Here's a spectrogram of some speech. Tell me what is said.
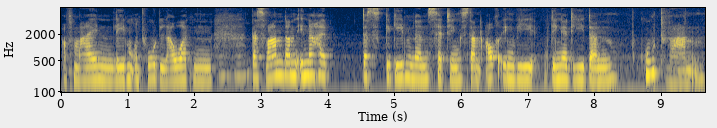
auf mein Leben und Tod lauerten. Mhm. Das waren dann innerhalb des gegebenen Settings dann auch irgendwie Dinge, die dann gut waren.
